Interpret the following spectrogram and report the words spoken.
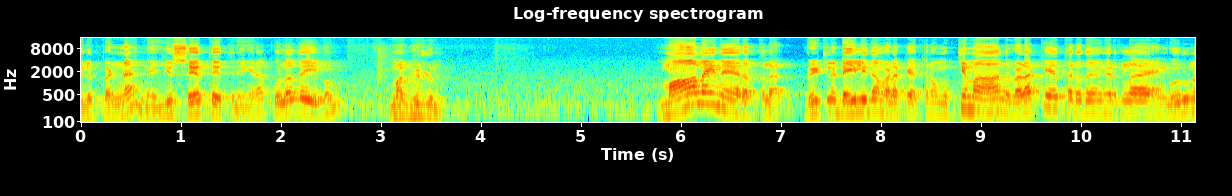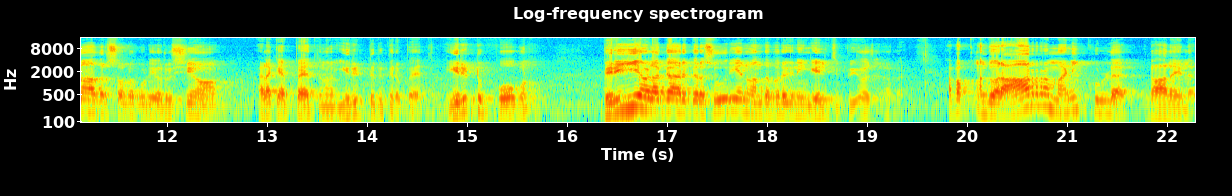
இழுப்பெண்ணெய் நெய்யும் சேர்த்து ஏற்றுனீங்கன்னா குலதெய்வம் மகிழும். மாலை நேரத்தில் வீட்டில் டெய்லி தான் விளக்கேற்றணும் முக்கியமாக இந்த விளக்கேற்றுறதுங்கிறதுல என் குருநாதர் சொல்லக்கூடிய ஒரு விஷயம் விளக்கு எப்போ ஏற்றணும் இருட்டு இருக்கிறப்ப ஏற்றணும் இருட்டு போகணும். பெரிய விளக்காக இருக்கிற சூரியன் வந்த பிறகு நீங்கள் எழுச்சி பிரயோஜனம் இல்லை அப்போ அந்த ஒரு ஆறரை மணிக்குள்ள காலையில்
